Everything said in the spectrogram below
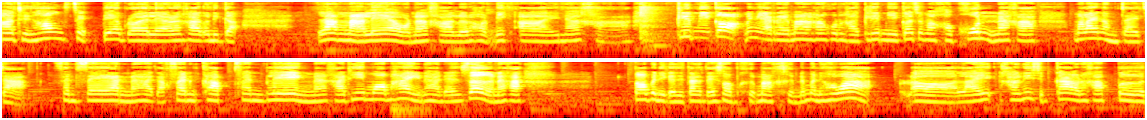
มาถึงห้องเสร็จเรียบร้อยแล้วนะคะ ตอนนี้ก็ล่างหนาแล้วนะคะเหลือถอดบิ๊กอายนะคะ คลิปนี้ก็ไม่มีอะไรมากนะคะทุกคนค่ะ คลิปนี้ก็จะมาขอบคุณนะคะ มาไล่นำใจจาก แฟนๆนะคะ จากแฟนคลับแฟนเพลงนะคะ ที่มอบให้นะคะแดนเซอร์นะคะต่อไปนี้ก็จะตั้งใจสอบขึ้นมากขึ้นนั่นหมายถึงเพราะว่าไลฟ์ครั้งที่ 19 นะคะ เปิด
